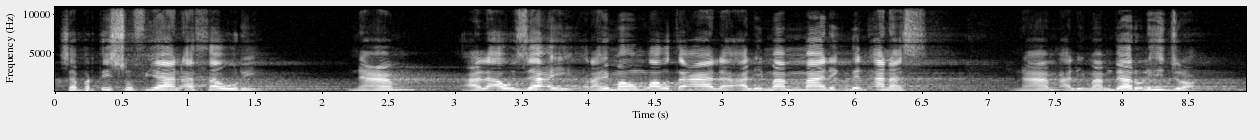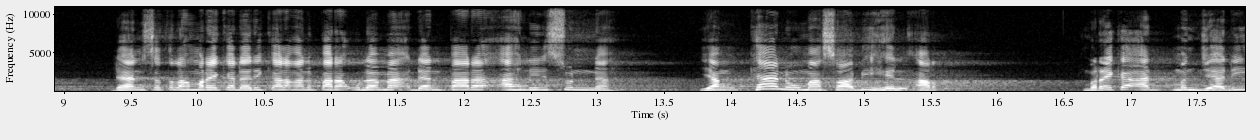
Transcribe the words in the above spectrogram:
seperti Sufyan Ats-Tsauri. Naam, Al-Auza'i rahimahullahu taala, Al-Imam Malik bin Anas. Naam, Al-Imam Darul Hijrah. Dan setelah mereka dari kalangan para ulama dan para ahli sunnah yang kanu masabihil ard Mereka menjadi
